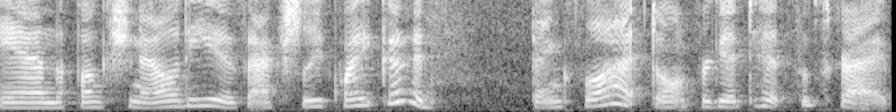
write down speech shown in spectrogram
and the functionality is actually quite good. Thanks a lot. Don't forget to hit subscribe.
